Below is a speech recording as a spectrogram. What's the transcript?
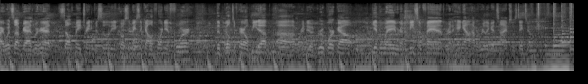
All right, what's up, guys? We're here at Self-Made Training Facility in Costa Mesa, California for the Built Apparel meetup. Uh, we're gonna do a group workout, giveaway. We're gonna meet some fans. We're gonna hang out, have a really good time. So stay tuned.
